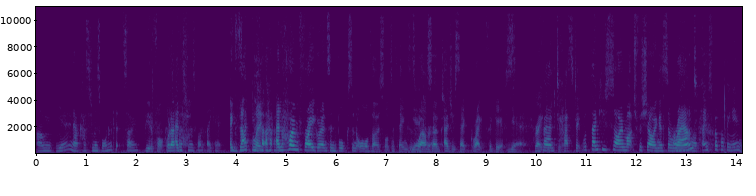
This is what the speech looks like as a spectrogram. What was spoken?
um, yeah, and our customers wanted it. So beautiful. What our and customers want, they get. Exactly. and home fragrance and books and all of those sorts of things as yeah, well. Correct. So as you said, great for gifts. Yeah, great. Fantastic. Well, thank you so much for showing us around. Oh, thanks for popping in.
